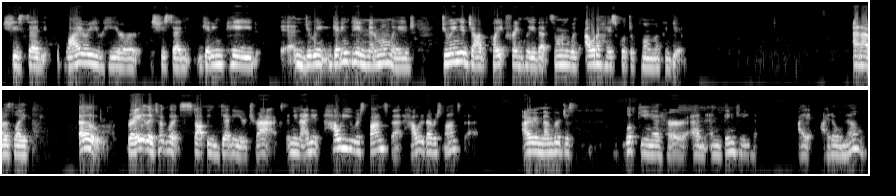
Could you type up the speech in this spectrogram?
She said, Why are you here? She said, Getting paid and doing, getting paid minimum wage, doing a job, quite frankly, that someone without a high school diploma could do. And I was like, Oh, right? They talk about stopping dead in your tracks. I mean, I didn't, how do you respond to that? How did I respond to that? I remember just looking at her and, and thinking, I, I don't know.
